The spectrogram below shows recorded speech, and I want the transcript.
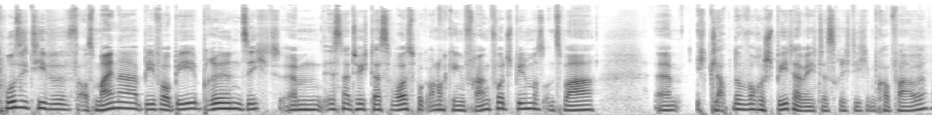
Positive aus meiner BVB-Brillensicht ähm, ist natürlich, dass Wolfsburg auch noch gegen Frankfurt spielen muss. Und zwar, ähm, ich glaube, eine Woche später, wenn ich das richtig im Kopf habe.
